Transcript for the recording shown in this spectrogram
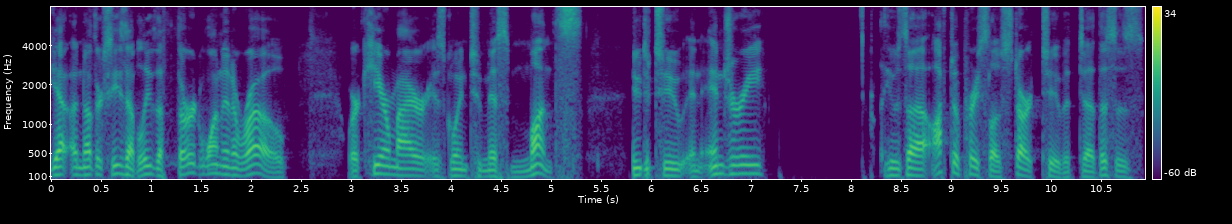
yet another season, I believe the third one in a row where Kiermaier is going to miss months due to an injury. He was uh, off to a pretty slow start too, but uh, this is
